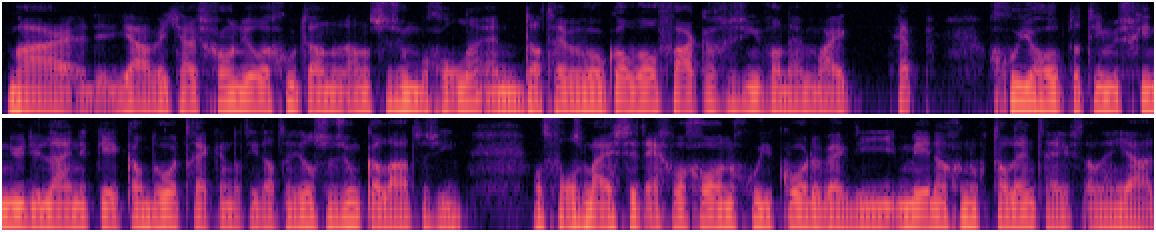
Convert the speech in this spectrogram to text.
maar ja, weet je, hij is gewoon heel erg goed aan, aan het seizoen begonnen. En dat hebben we ook al wel vaker gezien van hem. Maar ik heb goede hoop dat hij misschien nu die lijn een keer kan doortrekken. En dat hij dat een heel seizoen kan laten zien. Want volgens mij is dit echt wel gewoon een goede quarterback die meer dan genoeg talent heeft. Alleen ja,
